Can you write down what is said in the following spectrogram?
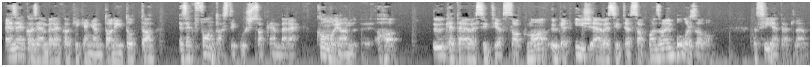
Ezek az emberek, akik engem tanítottak, ezek fantasztikus szakemberek. Komolyan, ha őket elveszíti a szakma, őket is elveszíti a szakma, az valami borzalom. Az hihetetlen.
